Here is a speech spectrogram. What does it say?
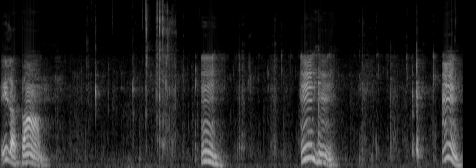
These are bomb. Mmm. Mm-hmm. Mmm.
